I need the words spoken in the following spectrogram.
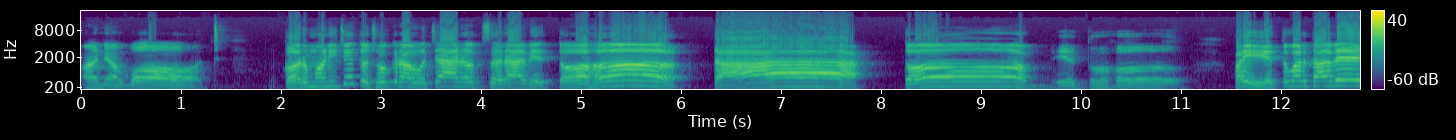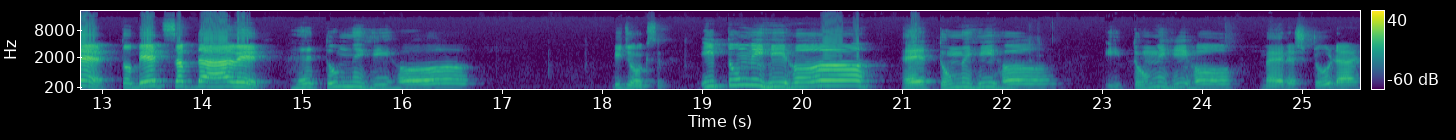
અને વચ. કર્મણી છે તો છોકરાઓ ચાર અક્ષર આવે. તહ તા તમ એ ધહ ભાઈ હેતવર્થ આવે, તો બે જ શબ્દ આવે. હે તુમ હી હો. બીજો અક્ષર. ઈ તુમ હી હો. હે તુમ હી હો. ઈ તુમ હી હો. મેરે સ્ટુડન્ટ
